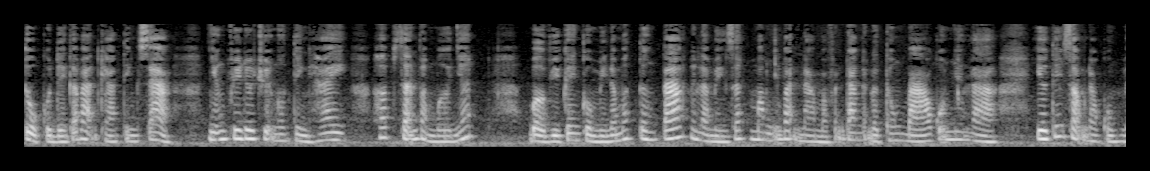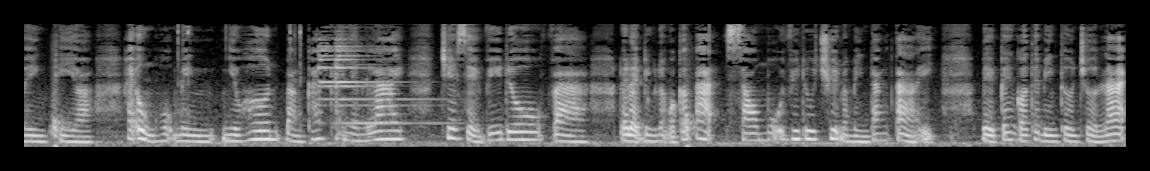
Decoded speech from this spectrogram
tục cùng đến các bạn khán thính giả những video chuyện ngôn tình hay, hấp dẫn và mới nhất bởi vì kênh của mình đã mất tương tác nên là mình rất mong những bạn nào mà vẫn đang nhận được thông báo cũng như là yêu thích giọng đọc của mình thì uh, hãy ủng hộ mình nhiều hơn bằng cách hãy nhấn like, chia sẻ video và để lại bình luận của các bạn sau mỗi video chuyện mà mình đăng tải để kênh có thể bình thường trở lại.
